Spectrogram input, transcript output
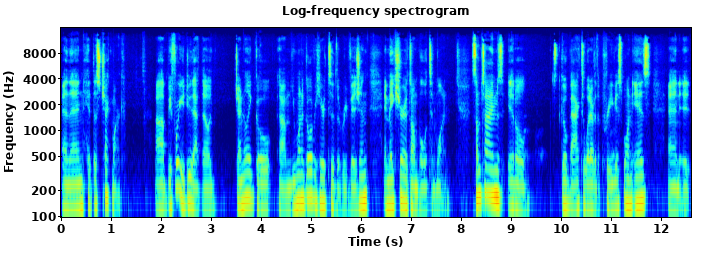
and then hit this check mark. Uh, before you do that though, generally go, um, you want to go over here to the revision and make sure it's on bulletin one. Sometimes it'll go back to whatever the previous one is. And it,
